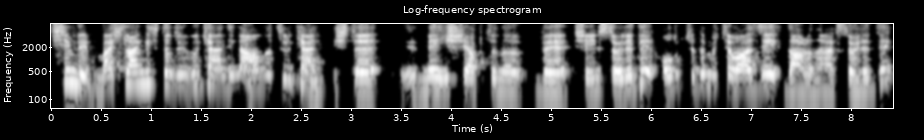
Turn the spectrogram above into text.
Şimdi başlangıçta Duygu kendini anlatırken işte e, ne iş yaptığını ve şeyini söyledi. Oldukça da mütevazi davranarak söyledi.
